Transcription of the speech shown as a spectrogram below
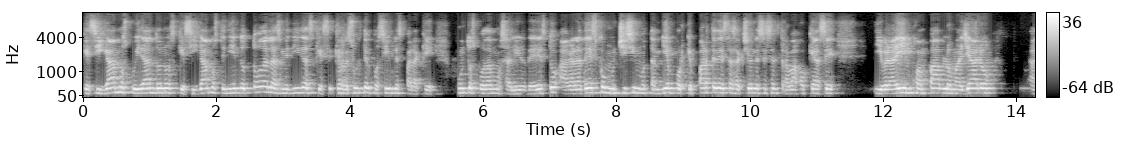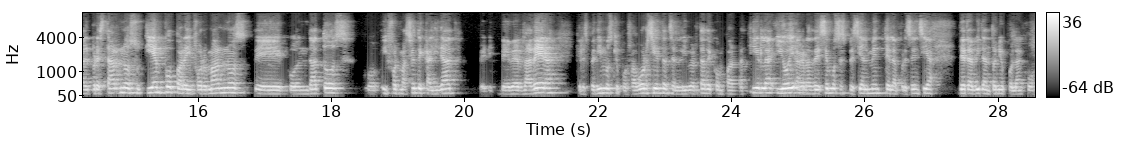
que sigamos cuidándonos, que sigamos teniendo todas las medidas que, resulten posibles para que juntos podamos salir de esto. Agradezco muchísimo también porque parte de estas acciones es el trabajo que hace Ibrahim, Juan Pablo, Mayaro, al prestarnos su tiempo para informarnos eh, con datos, información de calidad de verdadera, que les pedimos que por favor siéntanse la libertad de compartirla y hoy agradecemos especialmente la presencia de David Antonio Polanco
